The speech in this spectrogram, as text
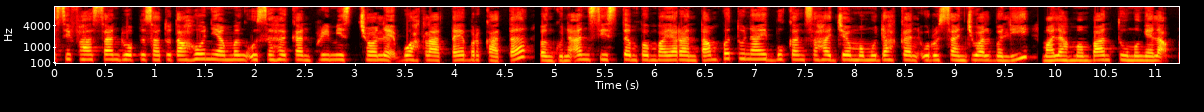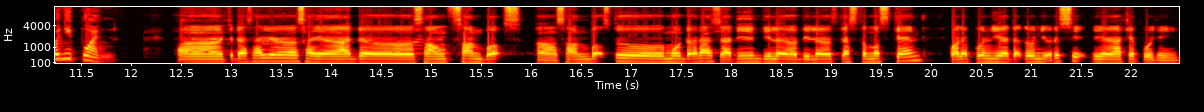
Hasif Hassan 21 tahun yang mengusahakan premis colek buah kelate berkata penggunaan sistem pembayaran tanpa tunai bukan sahaja memudahkan urusan jual beli malah membantu mengelak penipuan. Uh, kedai saya, saya ada sound soundbox. Uh, soundbox tu mudah lah. Jadi bila bila customer scan, walaupun dia tak tunjuk resit, dia akan bunyi.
